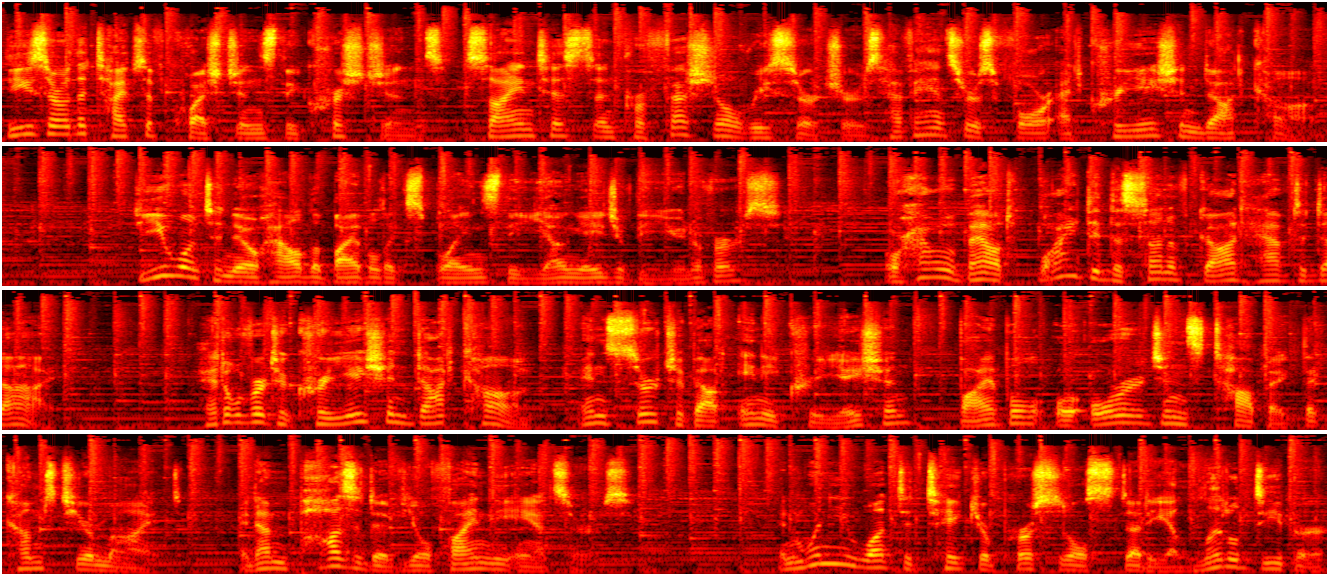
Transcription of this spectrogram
These are the types of questions the Christians, scientists, and professional researchers have answers for at creation.com. Do you want to know how the Bible explains the young age of the universe? Or how about why did the Son of God have to die? Head over to creation.com and search about any creation, Bible, or origins topic that comes to your mind, and I'm positive you'll find the answers. And when you want to take your personal study a little deeper,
